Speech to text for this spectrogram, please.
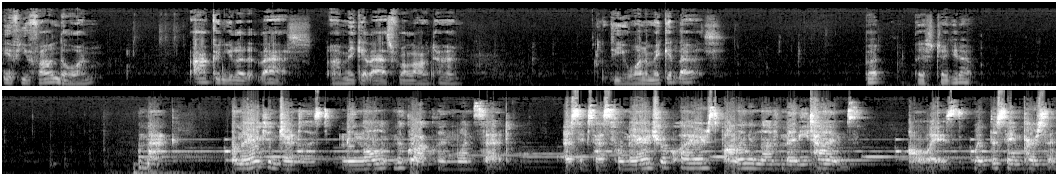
if you found the one, how can you let it last? Uh, make it last for a long time. Do you want to make it last? But let's check it out. American journalist Mignon McLaughlin once said, A successful marriage requires falling in love many times, always with the same person.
